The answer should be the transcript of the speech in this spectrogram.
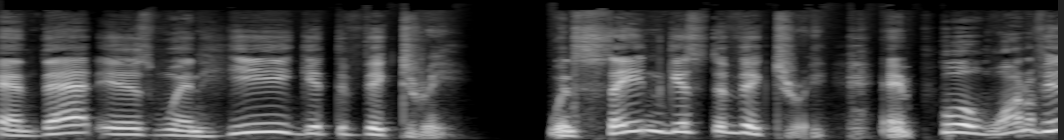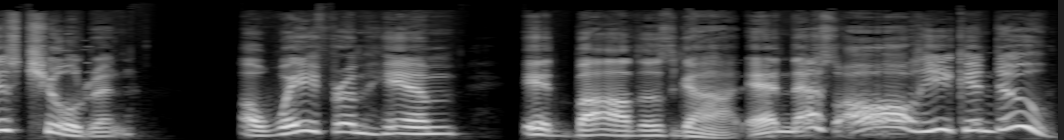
And that is when he get the victory. When Satan gets the victory and pull one of his children away from him, it bothers God. And that's all he can do.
